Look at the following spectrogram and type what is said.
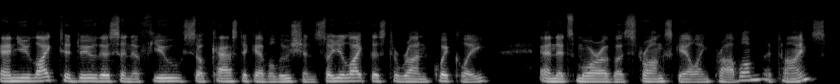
and you like to do this in a few stochastic evolutions. So you like this to run quickly, and it's more of a strong scaling problem at times.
